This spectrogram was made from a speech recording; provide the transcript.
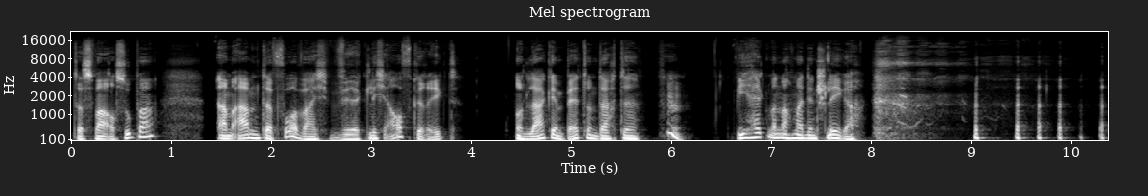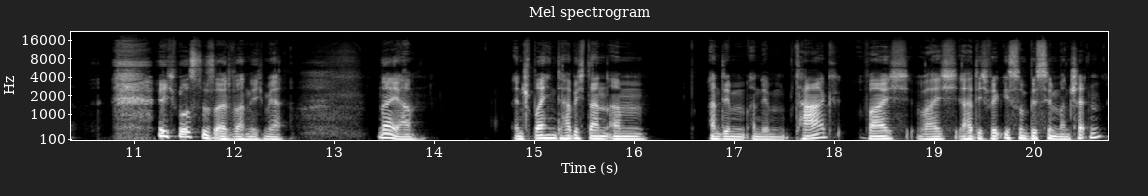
Das war auch super am Abend davor war ich wirklich aufgeregt und lag im Bett und dachte, hm, wie hält man nochmal den Schläger? ich wusste es einfach nicht mehr. Naja, entsprechend habe ich dann am, an dem, an dem Tag war ich, war ich, hatte ich wirklich so ein bisschen Manschetten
